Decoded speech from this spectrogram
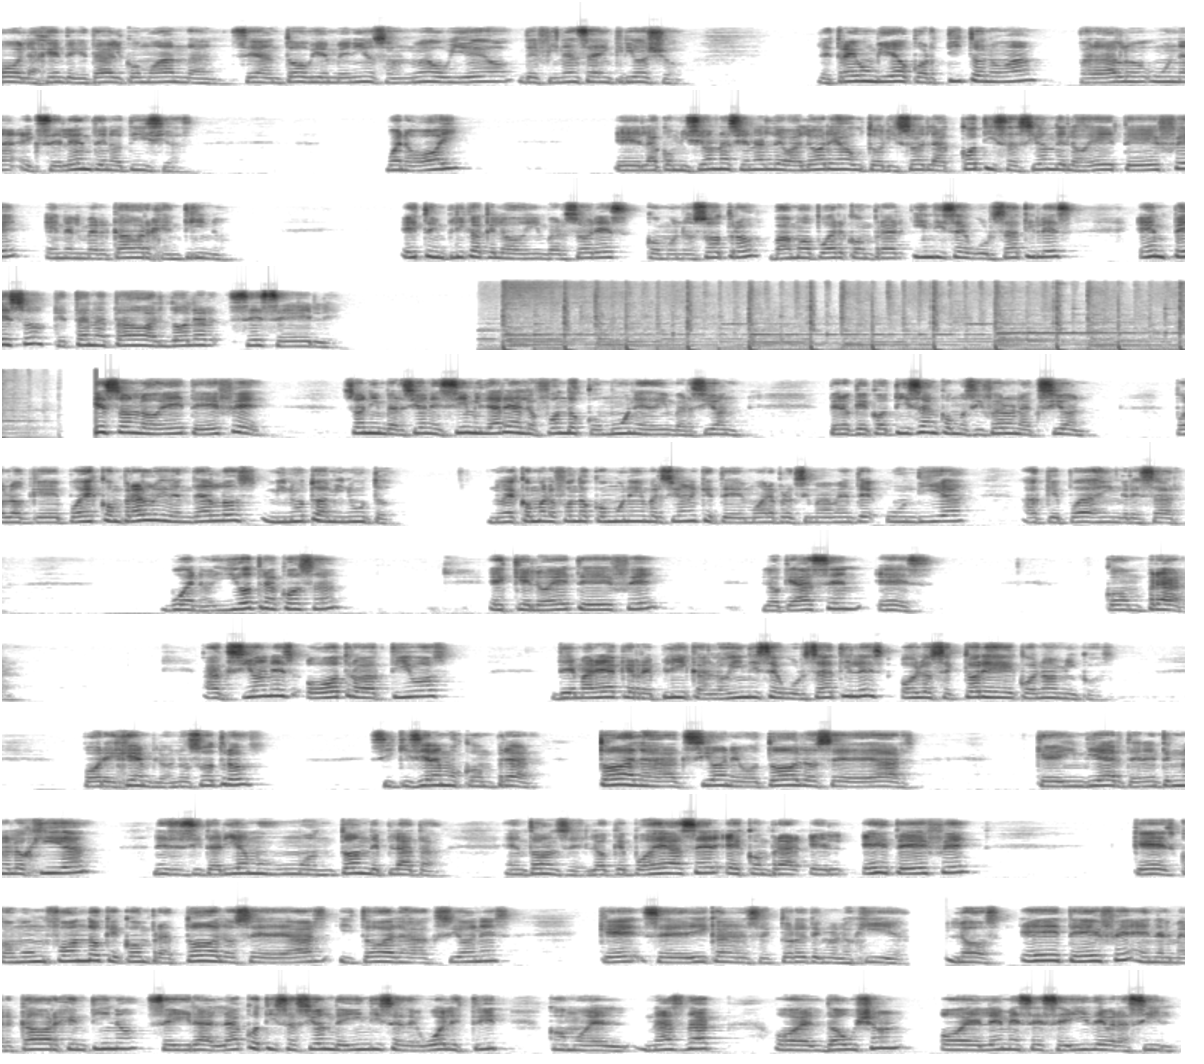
Hola gente, ¿qué tal? ¿Cómo andan? Sean todos bienvenidos a un nuevo video de Finanzas en Criollo. Les traigo un video cortito nomás para darle una excelente noticia. Bueno, hoy eh, la Comisión Nacional de Valores autorizó la cotización de los ETF en el mercado argentino. Esto implica que los inversores, como nosotros, vamos a poder comprar índices bursátiles en pesos que están atados al dólar CCL. ¿Qué son los ETF? Son inversiones similares a los fondos comunes de inversión, pero que cotizan como si fuera una acción, por lo que puedes comprarlo y venderlos minuto a minuto. No es como los fondos comunes de inversiones que te demora aproximadamente un día a que puedas ingresar. Bueno, y otra cosa es que los ETF lo que hacen es comprar acciones o otros activos de manera que replican los índices bursátiles o los sectores económicos. Por ejemplo, nosotros si quisiéramos comprar todas las acciones o todos los CDRs que invierten en tecnología, necesitaríamos un montón de plata. Entonces, lo que podés hacer es comprar el ETF, que es como un fondo que compra todos los CDRs y todas las acciones que se dedican al sector de tecnología. Los ETF en el mercado argentino seguirá la cotización de índices de Wall Street como el Nasdaq o el Dow Jones o el MSCI de Brasil.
